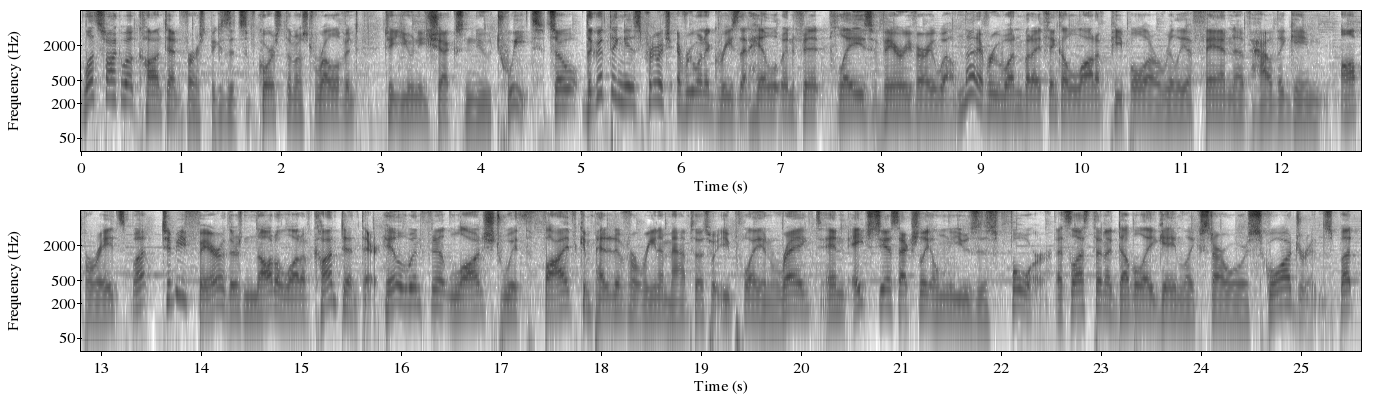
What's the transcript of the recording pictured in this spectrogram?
Let's talk about content first, because it's of course the most relevant to Unyshek's new tweet. So the good thing is pretty much everyone agrees that Halo Infinite plays very, very well. Not everyone, but I think a lot of people are really a fan of how the game operates, but to be fair, there's not a lot of content there. Halo Infinite launched with five competitive arena maps, that's what you play in ranked, and HCS actually only uses four. That's less than a double A game like Star Wars Squadrons, but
